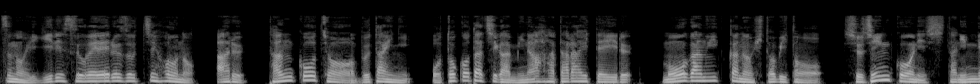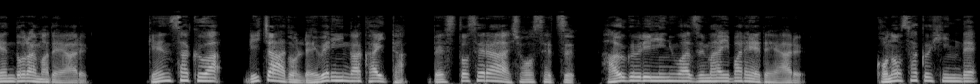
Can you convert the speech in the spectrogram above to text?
末のイギリスウェールズ地方のある炭鉱町を舞台に男たちが皆働いているモーガン一家の人々を主人公にした人間ドラマである。原作は、リチャード・レウェリンが書いた、ベストセラー小説、How Green Was My Ballet である。この作品で、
